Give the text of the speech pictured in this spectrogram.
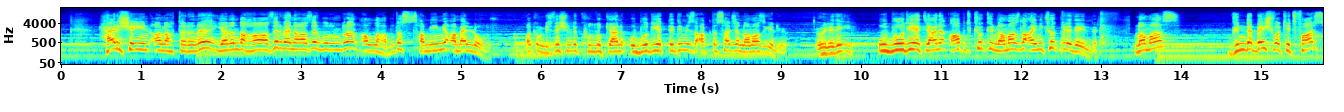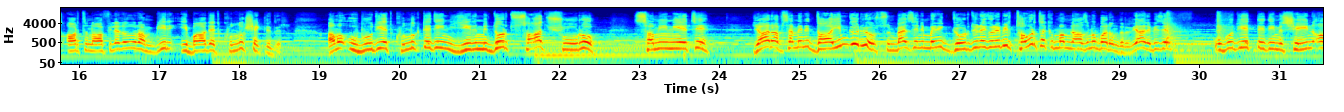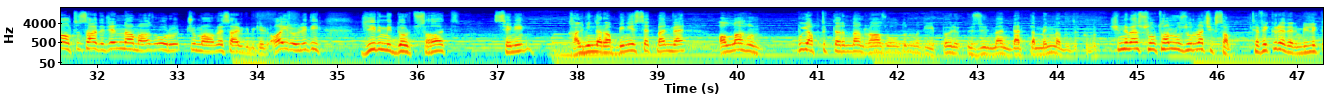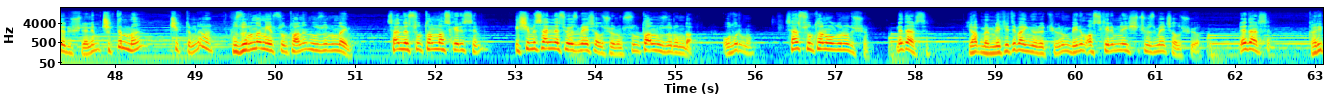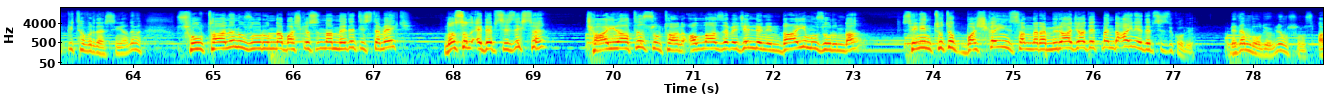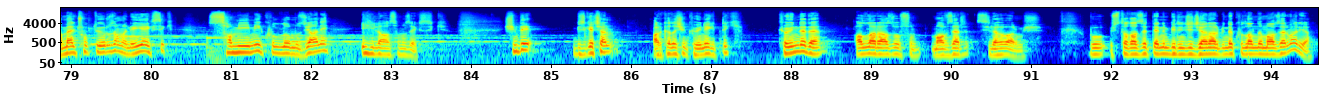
her şeyin anahtarını yanında hazır ve nazır bulunduran Allah'a. Bu da samimi amelle olur. Bakın bizde şimdi kulluk yani ubudiyet dediğimizde akla sadece namaz geliyor. Öyle değil. Ubudiyet yani abd kökü namazla aynı kök bile değildir. Namaz günde beş vakit farz artı nafileler olan bir ibadet, kulluk şeklidir. Ama ubudiyet, kulluk dediğin 24 saat şuuru, samimiyeti. Ya Rab sen beni daim görüyorsun. Ben senin beni gördüğüne göre bir tavır takınmam lazımı barındırır. Yani bizim ubudiyet dediğimiz şeyin altı sadece namaz, oruç, cuma vesaire gibi geliyor. Hayır öyle değil. 24 saat senin Kalbinde Rabbini hissetmen ve Allah'ım bu yaptıklarımdan razı oldun mu deyip böyle üzülmen, dertlenmenin adıdır kulluk. Şimdi ben sultanın huzuruna çıksam, tefekkür edelim, birlikte düşünelim. Çıktım mı? Çıktım değil mi? Huzurunda mıyım sultanın? Huzurundayım. Sen de sultanın askerisin. İşimi seninle çözmeye çalışıyorum sultanın huzurunda. Olur mu? Sen sultan olduğunu düşün. Ne dersin? Ya memleketi ben yönetiyorum, benim askerimle işi çözmeye çalışıyor. Ne dersin? Garip bir tavır dersin ya değil mi? Sultanın huzurunda başkasından medet istemek nasıl edepsizlikse kainatın sultanı Allah Azze ve Celle'nin daim huzurunda senin tutup başka insanlara müracaat etmen de aynı edepsizlik oluyor. Neden bu oluyor biliyor musunuz? Amel çok diyoruz ama neyi eksik? Samimi kulluğumuz yani ihlasımız eksik. Şimdi biz geçen arkadaşın köyüne gittik. Köyünde de Allah razı olsun mavzer silahı varmış. Bu Üstad Hazretleri'nin birinci Cihan Harbi'nde kullandığı mavzer var ya.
